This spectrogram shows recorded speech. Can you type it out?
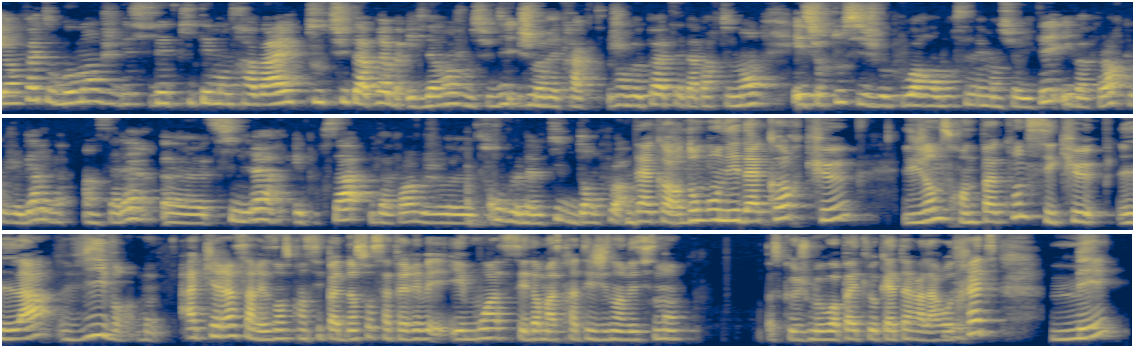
Et en fait, au moment où j'ai décidé de quitter mon travail, tout de suite après, bah, évidemment, je me suis dit, je me rétracte. J'en veux pas de cet appartement. Et surtout, si je veux pouvoir rembourser mes mensualités, il va falloir que je garde un salaire euh, similaire. Et pour ça, il va falloir que je trouve le même type d'emploi. D'accord. Donc on est d'accord que les gens ne se rendent pas compte, c'est que là, vivre, bon, acquérir sa résidence principale, bien sûr, ça fait rêver. Et moi, c'est dans ma stratégie d'investissement parce que je me vois pas être locataire à la retraite, mais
